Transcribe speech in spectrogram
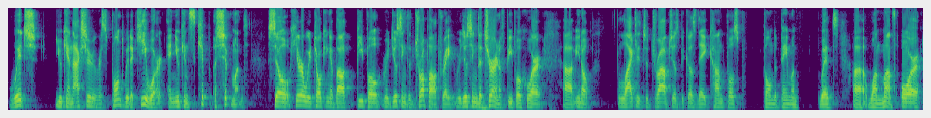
which you can actually respond with a keyword and you can skip a shipment. So here we're talking about people reducing the dropout rate, reducing the churn of people who are, uh, you know, likely to drop just because they can't postpone the payment with uh, one month. Or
